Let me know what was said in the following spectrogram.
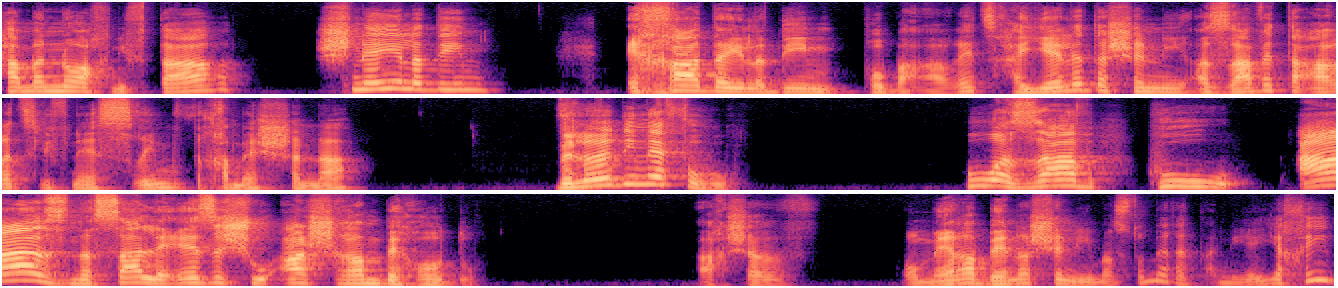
המנוח נפטר, שני ילדים. אחד הילדים פה בארץ, הילד השני עזב את הארץ לפני 25 שנה, ולא יודעים איפה הוא. הוא עזב, הוא אז נסע לאיזשהו אשרם בהודו. עכשיו, אומר הבן השני, מה זאת אומרת? אני היחיד.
